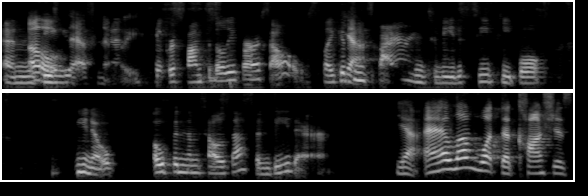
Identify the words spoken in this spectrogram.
And oh, definitely take responsibility for ourselves. Like it's yeah. inspiring to me to see people, you know, open themselves up and be there. Yeah. And I love what the conscious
